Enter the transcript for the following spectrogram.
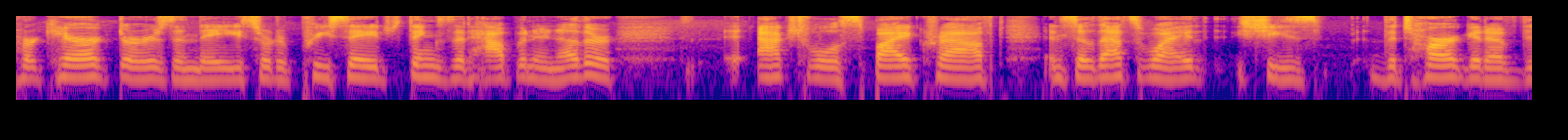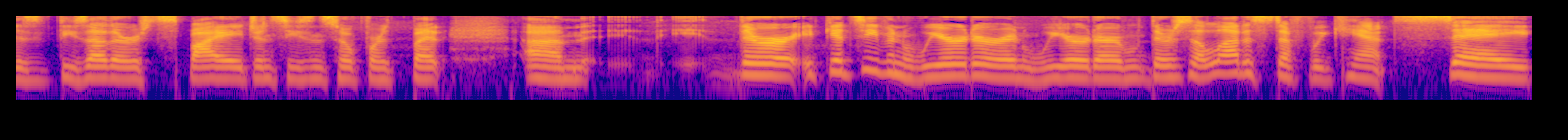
her characters and they sort of presage things that happen in other actual spycraft and so that's why she's the target of this, these other spy agencies and so forth. But um, there it gets even weirder and weirder. There's a lot of stuff we can't say,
